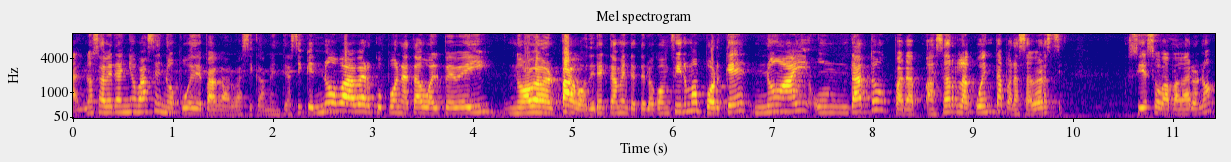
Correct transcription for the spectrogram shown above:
Al no saber año base no puede pagar básicamente. Así que no va a haber cupón atado al PBI, no va a haber pago directamente, te lo confirmo, porque no hay un dato para hacer la cuenta para saber si, eso va a pagar o no.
